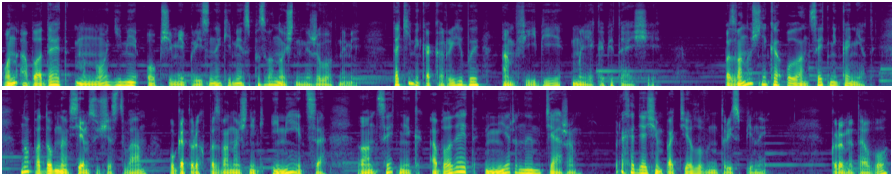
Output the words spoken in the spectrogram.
он обладает многими общими признаками с позвоночными животными, такими как рыбы, амфибии, млекопитающие. Позвоночника у ланцетника нет, но подобно всем существам, у которых позвоночник имеется, ланцетник обладает нервным тяжем, проходящим по телу внутри спины. Кроме того,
